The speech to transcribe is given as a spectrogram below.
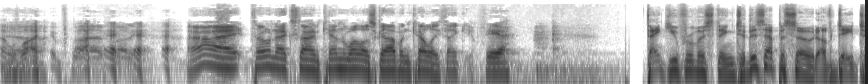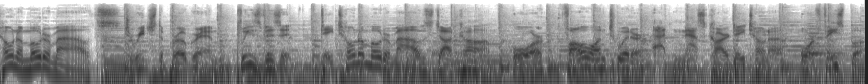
Live potting. All right. Till next time, Ken Willis, Godwin Kelly. Thank you. See ya. Thank you for listening to this episode of Daytona Motor Mouths. To reach the program, please visit DaytonaMotorMouths.com or follow on Twitter at NASCAR Daytona or Facebook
